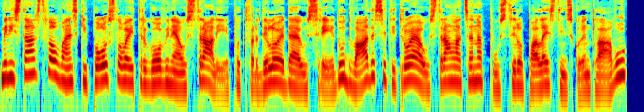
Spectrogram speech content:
Ministarstvo vanjskih poslova i trgovine Australije potvrdilo je da je u srijedu 23 Australaca napustilo palestinsku enklavu,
